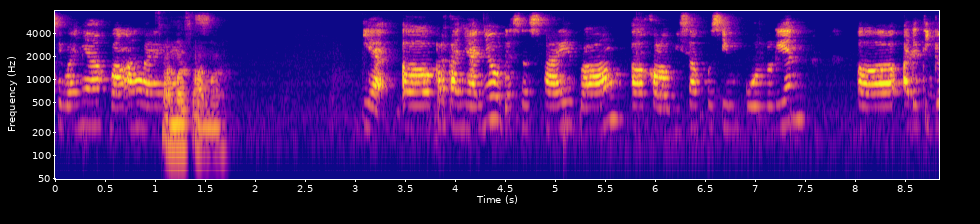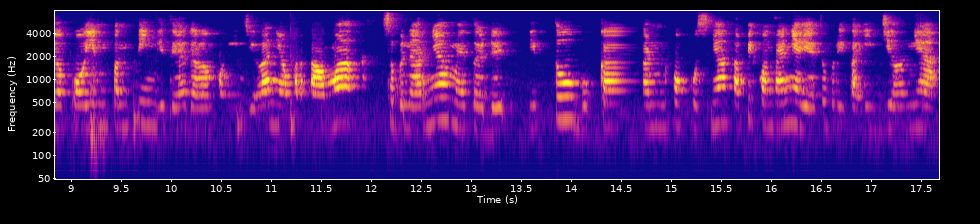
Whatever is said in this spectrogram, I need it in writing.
Oke, makasih banyak Bang Alex. Sama-sama. Ya, uh, pertanyaannya udah selesai, Bang. Uh, kalau bisa aku simpulin, uh, ada tiga poin penting gitu ya dalam penginjilan. Yang pertama, sebenarnya metode itu bukan fokusnya, tapi kontennya, yaitu berita Injilnya.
